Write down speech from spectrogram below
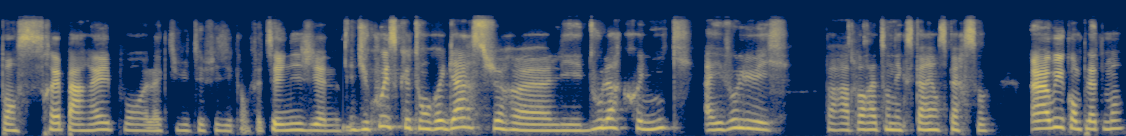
penserait pareil pour l'activité physique. En fait, c'est une hygiène. du coup, est-ce que ton regard sur euh, les douleurs chroniques a évolué par rapport à ton expérience perso? Ah oui, complètement,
